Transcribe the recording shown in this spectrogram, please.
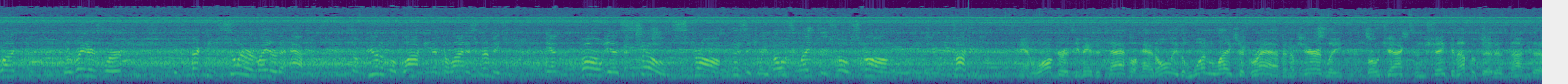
what the Raiders were expecting sooner or later to happen. Some beautiful blocking at the line of scrimmage, and Bo is so strong physically. Those legs are so strong. Tuck. And Walker, as he made the tackle, had only the one leg to grab, and apparently Bo Jackson, shaken up a bit, has not uh,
